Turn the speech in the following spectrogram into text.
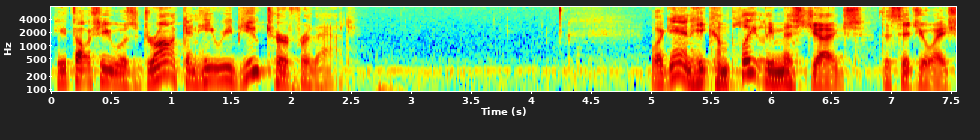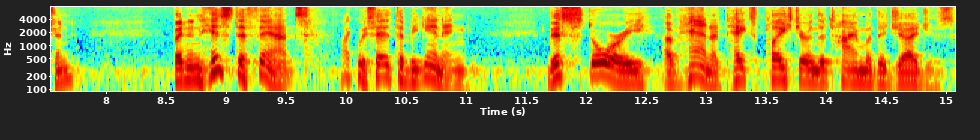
He thought she was drunk and he rebuked her for that. Well, again, he completely misjudged the situation but in his defense, like we said at the beginning, this story of Hannah takes place during the time of the judges,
